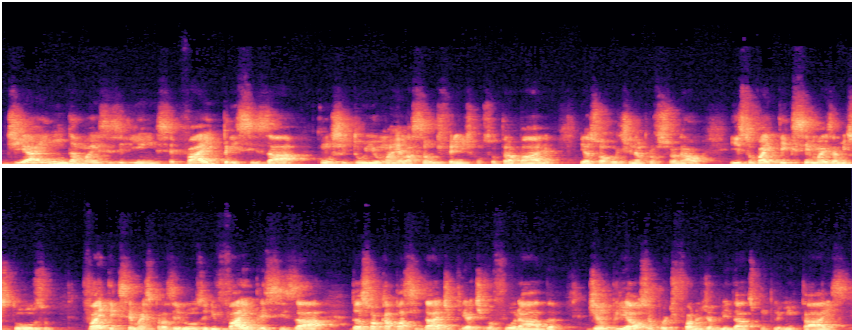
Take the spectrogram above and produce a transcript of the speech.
de ainda mais resiliência, vai precisar constituir uma relação diferente com o seu trabalho e a sua rotina profissional. Isso vai ter que ser mais amistoso, vai ter que ser mais prazeroso. Ele vai precisar da sua capacidade criativa florada, de ampliar o seu portfólio de habilidades complementares,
